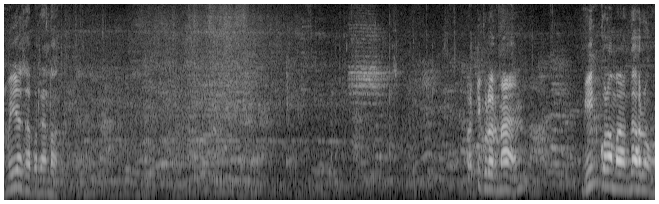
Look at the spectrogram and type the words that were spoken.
அமைதியாக சாப்பிட்றேன்டா. பர்டிகுலர் மேன் மீன் குழம்பா இருந்தாலும்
